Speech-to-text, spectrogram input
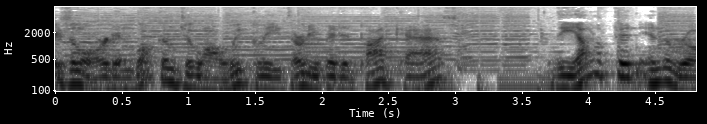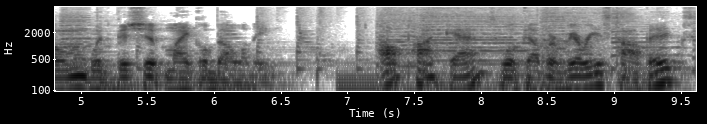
Praise the Lord, and welcome to our weekly 30 minute podcast, The Elephant in the Room with Bishop Michael Bellamy. Our podcast will cover various topics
